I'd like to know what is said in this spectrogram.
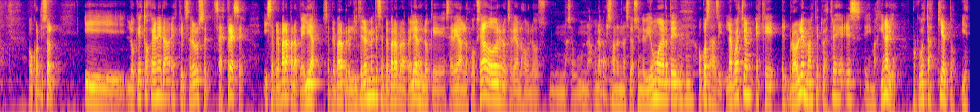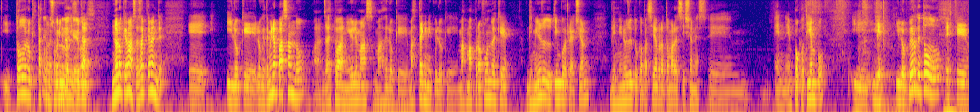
o cortisol. Y lo que esto genera es que el cerebro se, se estrese y se prepara para pelear, se prepara, pero literalmente se prepara para pelear, es lo que serían los boxeadores, lo que serían los, no sé, una, persona en una situación de vida o muerte, o cosas así. La cuestión es que el problema es que tu estrés es imaginario, porque vos estás quieto y, todo lo que estás consumiendo es digital. No lo que más, exactamente. Eh, y lo que, lo que termina pasando, ah, ya esto a nivel más, más de lo que más técnico y lo que más, más profundo, es que disminuye tu tiempo de reacción, disminuye tu capacidad para tomar decisiones. Eh, en, poco tiempo. Y, y, lo peor de todo es que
